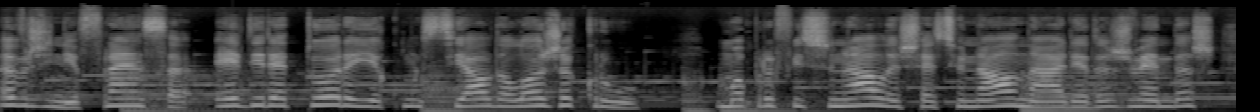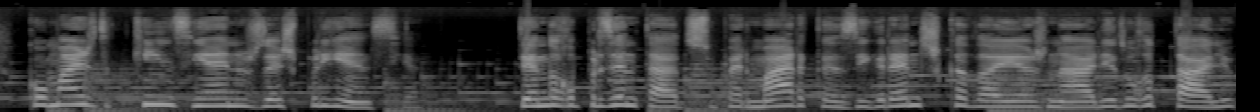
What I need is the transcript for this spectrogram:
A Virginia França é a diretora e a comercial da loja Cru, uma profissional excepcional na área das vendas com mais de 15 anos de experiência, tendo representado supermarcas e grandes cadeias na área do retalho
